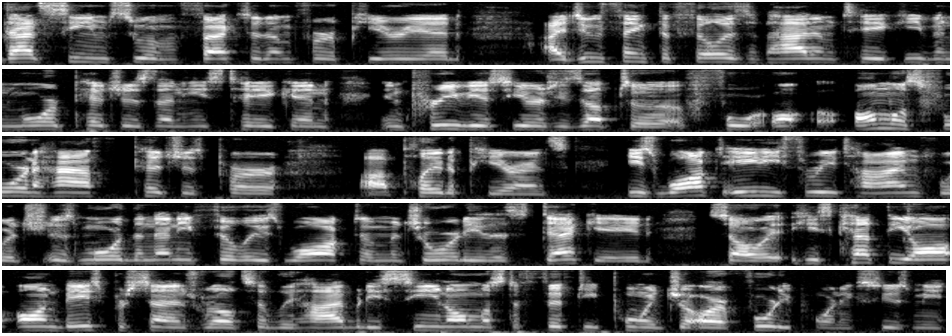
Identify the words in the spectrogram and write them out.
that seems to have affected him for a period. I do think the Phillies have had him take even more pitches than he's taken in previous years. He's up to four, almost four and a half pitches per uh, plate appearance. He's walked 83 times, which is more than any Phillies walked a majority of this decade. So he's kept the on base percentage relatively high, but he's seen almost a 50 point or 40 point, excuse me,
